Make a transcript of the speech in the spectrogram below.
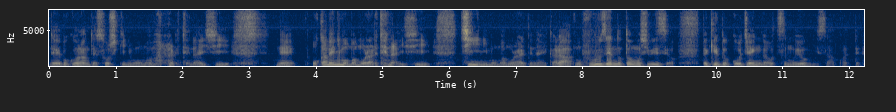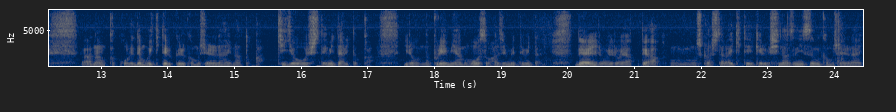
で、僕なんて組織にも守られてないし、ね、お金にも守られてないし、地位にも守られてないから、もう風前の灯火ですよ。だけど、こう、ジェンガを積むようにさ、こうやって、あ、なんかこれでも生きてるくるかもしれないなとか、起業をしてみたりとか、いろんなプレミアム放送を始めてみたり、で、いろいろやって、あ、もしかしたら生きていける、死なずに済むかもしれない。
